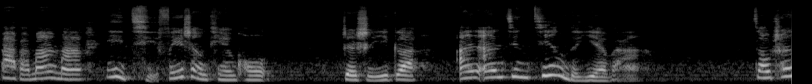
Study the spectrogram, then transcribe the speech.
爸爸妈妈一起飞上天空。这是一个安安静静的夜晚。早晨，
